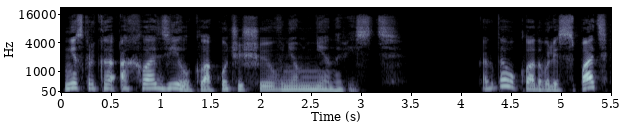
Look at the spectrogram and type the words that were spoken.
несколько охладил клокочущую в нем ненависть. Когда укладывались спать,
